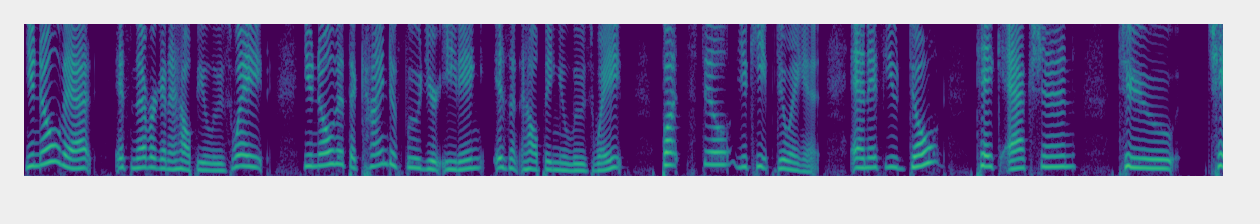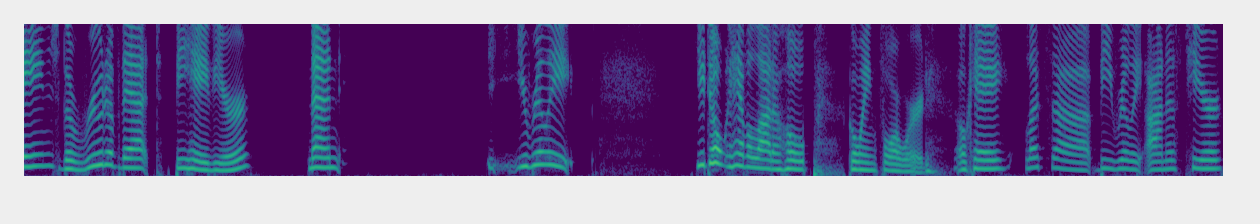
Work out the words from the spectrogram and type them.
You know that it's never going to help you lose weight. You know that the kind of food you're eating isn't helping you lose weight but still you keep doing it. And if you don't take action to change the root of that behavior, then you really you don't have a lot of hope going forward, okay? Let's uh be really honest here.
